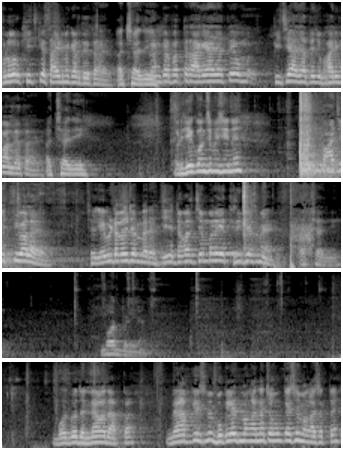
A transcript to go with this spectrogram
ब्लोर खींच के साइड में कर देता है। अच्छा जी। कंकर पत्थर आगे आ जाते हैं पीछे आ जाते हैं जो भारी माल रहता है। अच्छा जी। और ये कौन सी मशीन है? पाँच एच वाला है। अच्छा ये भी डबल चैम्बर है? ये डबल चेम्बर है थ्री फ़ेज़ में है। अच्छा जी। बहुत बढ़िया। बहुत बहुत धन्यवाद आपका। मैं आपकी इसमें बुकलेट मंगाना चाहूँ कैसे मंगा सकते हैं?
